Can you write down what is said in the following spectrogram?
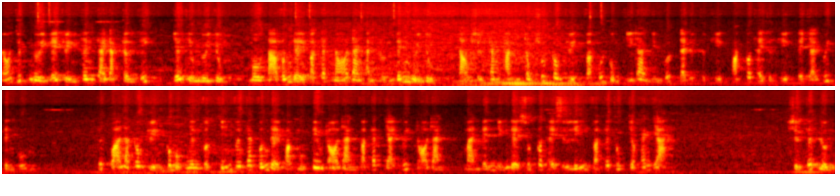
Nó giúp người kể chuyện thêm cài đặt cần thiết, giới thiệu người dùng, mô tả vấn đề và cách nó đang ảnh hưởng đến người dùng, tạo sự căng thẳng trong suốt câu chuyện và cuối cùng chỉ ra những bước đã được thực hiện hoặc có thể thực hiện để giải quyết tình huống. Kết quả là câu chuyện có một nhân vật chính với các vấn đề hoặc mục tiêu rõ ràng và cách giải quyết rõ ràng, mang đến những đề xuất có thể xử lý và kết thúc cho khán giả. Sự kết luận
